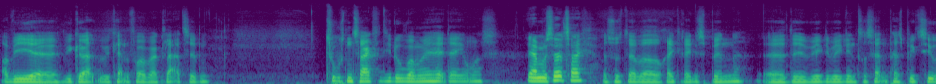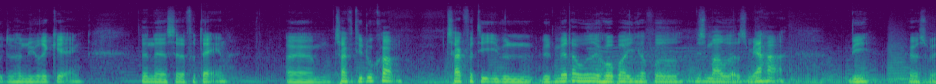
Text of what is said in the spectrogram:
Og vi, øh, vi gør alt, hvad vi kan for at være klar til dem. Tusind tak, fordi du var med her i dag, Jonas. Jamen selv tak. Jeg synes, det har været rigtig, rigtig spændende. Øh, Det er virkelig, virkelig interessant perspektiv, den her nye regering, den øh, sætter for dagen. Øhm, tak fordi du kom. Tak fordi I vil lytte med derude. Jeg håber, I har fået lige så meget ud af det, som jeg har. Vi høres ved.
